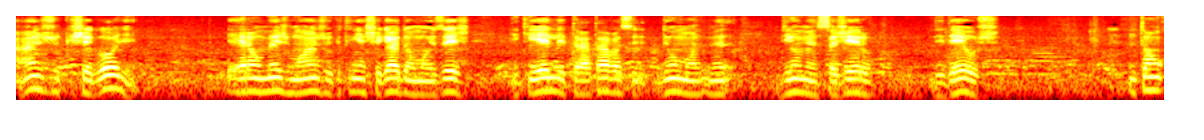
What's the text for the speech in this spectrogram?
anjo que chegou-lhe, era o mesmo anjo que tinha chegado a Moisés e que ele tratava-se de um, de um mensageiro de Deus. Então,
